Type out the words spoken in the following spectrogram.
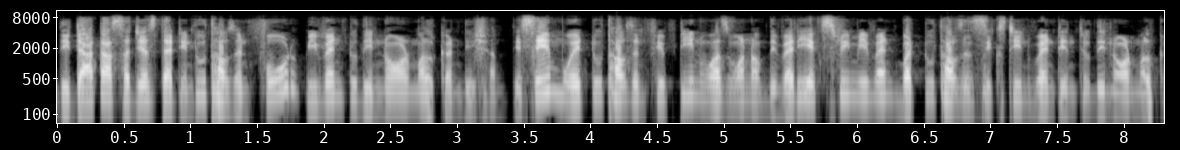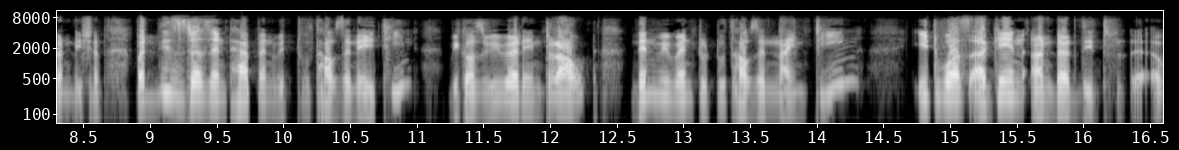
the data suggests that in 2004 we went to the normal condition. The same way 2015 was one of the very extreme event, but 2016 went into the normal condition. But this doesn't happen with 2018 because we were in drought. Then we went to 2019. It was again under the uh,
